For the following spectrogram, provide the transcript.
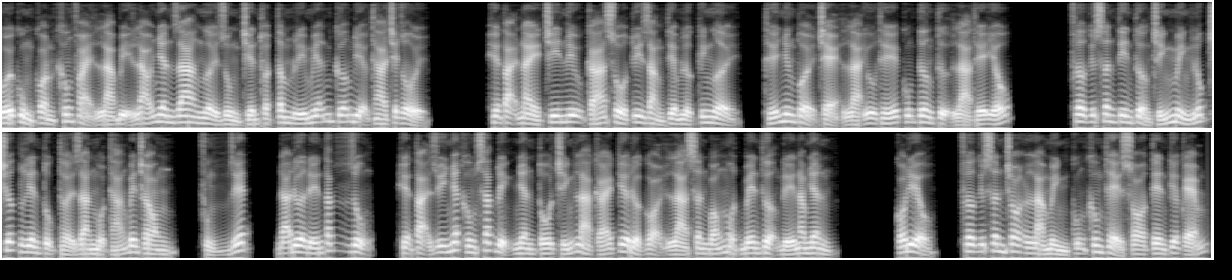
cuối cùng còn không phải là bị lão nhân gia người dùng chiến thuật tâm lý miễn cưỡng địa tha chết rồi. Hiện tại này chi Newcastle Cá tuy rằng tiềm lực kinh người, thế nhưng tuổi trẻ là ưu thế cũng tương tự là thế yếu. Ferguson tin tưởng chính mình lúc trước liên tục thời gian một tháng bên trong, phủng giết đã đưa đến tác dụng, hiện tại duy nhất không xác định nhân tố chính là cái kia được gọi là sân bóng một bên thượng đế nam nhân. Có điều, Ferguson cho là mình cũng không thể so tên kia kém.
